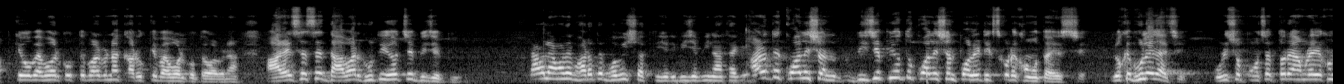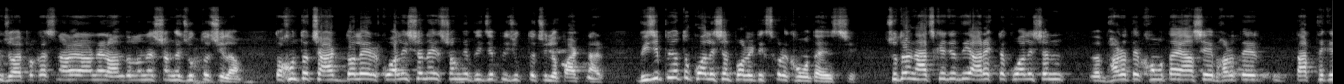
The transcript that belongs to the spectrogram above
আপকেও ব্যবহার করতে পারবে না কারুককে ব্যবহার করতে পারবে না। আরএসএস এর দাবার ঘুঁটি হচ্ছে বিজেপি। তাহলে আমাদের ভারতের ভবিষ্যৎ কি যদি বিজেপি না থাকে? ভারতে কোয়ালিশন বিজেপিও তো কোয়ালিশন পলিটিক্স করে ক্ষমতায় এসছে। লোকে ভুলে গেছে। উনিশশো পঁচাত্তরে আমরা যখন জয়প্রকাশ নারায়ণের আন্দোলনের সঙ্গে যুক্ত ছিলাম, তখন তো চার দলের কোয়ালিশনের সঙ্গে বিজেপি যুক্ত ছিল পার্টনার বিজেপিও তো কোয়ালিশন পলিটিক্স করে ক্ষমতায় এসছে। সুতরাং আজকে যদি আরেকটা কোয়ালিশন ভারতের ক্ষমতায় আসে, ভারতের তার থেকে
